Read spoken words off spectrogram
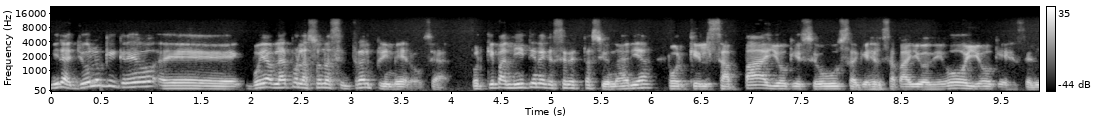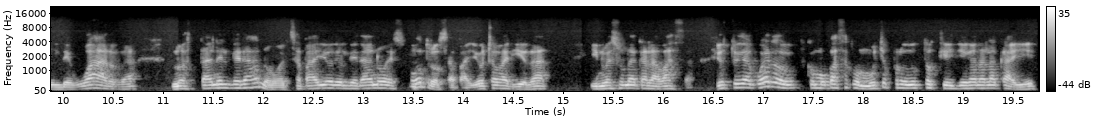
Mira, yo lo que creo, eh, voy a hablar por la zona central primero, o sea, ¿por qué para mí tiene que ser estacionaria? Porque el zapallo que se usa, que es el zapallo de hoyo, que es el de guarda, no está en el verano. El zapallo del verano es otro zapallo, otra variedad y no es una calabaza. Yo estoy de acuerdo, como pasa con muchos productos que llegan a la calle,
